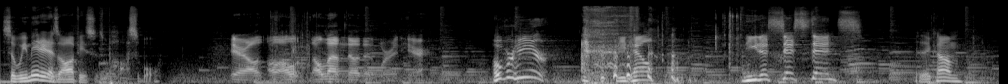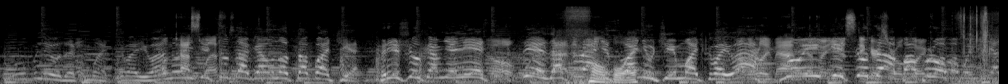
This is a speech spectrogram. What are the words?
So we made it as obvious as possible. Here, I'll, I'll, I'll let them know that we're in here. Over here! Need help? Need assistance? Here they come. ублюдок, мать твою. А ну иди сюда, говно собачье. Решил ко мне лезть? Ты засранец вонючий, мать твою, а? Ну иди сюда, попробуй меня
